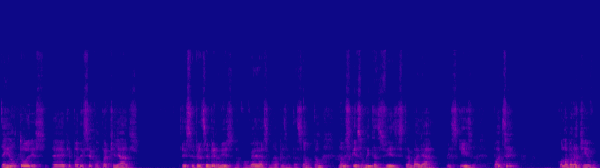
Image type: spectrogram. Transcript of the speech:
têm autores é, que podem ser compartilhados. Vocês perceberam isso na conversa, na apresentação? Então, não esqueçam, muitas vezes trabalhar pesquisa pode ser colaborativo.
